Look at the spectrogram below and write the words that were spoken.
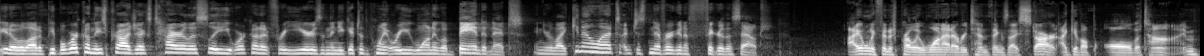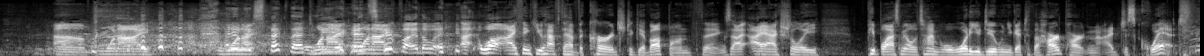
You know, a lot of people work on these projects tirelessly. You work on it for years, and then you get to the point where you want to abandon it, and you're like, you know what? I'm just never going to figure this out. I only finish probably one out of every 10 things I start. I give up all the time. Um, when I, I didn't expect that to when be I, your when answer, I, by the way. I- well, I think you have to have the courage to give up on things. I, I actually, people ask me all the time, well, what do you do when you get to the hard part? And I just quit.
